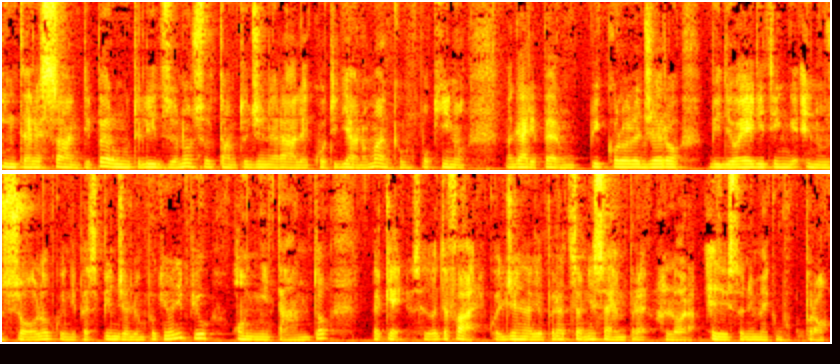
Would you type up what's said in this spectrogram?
interessanti per un utilizzo non soltanto generale quotidiano, ma anche un pochino magari per un piccolo leggero video editing e non solo, quindi per spingerli un pochino di più ogni tanto, perché se dovete fare quel genere di operazioni sempre, allora esistono i MacBook Pro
